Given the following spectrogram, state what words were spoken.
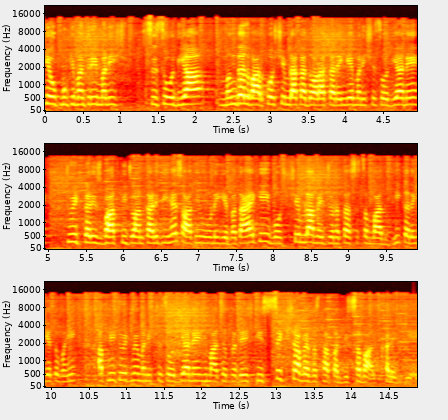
के उप मुख्यमंत्री मनीष सिसोदिया मंगलवार को शिमला का दौरा करेंगे। मनीष सिसोदिया ने ट्वीट कर इस बात की जानकारी दी है। साथ ही उन्होंने ये बताया कि वो शिमला में जनता से संवाद भी करेंगे तो वहीं अपनी ट्वीट में मनीष सिसोदिया ने हिमाचल प्रदेश की शिक्षा व्यवस्था पर भी सवाल खड़े किए।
